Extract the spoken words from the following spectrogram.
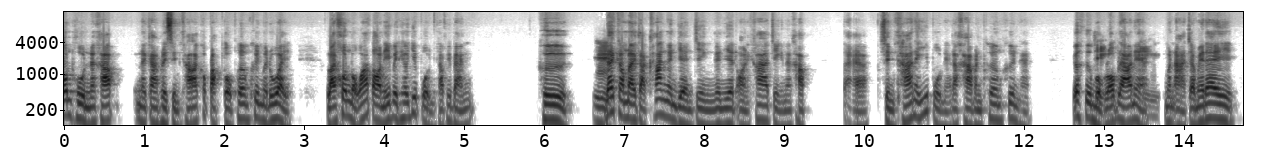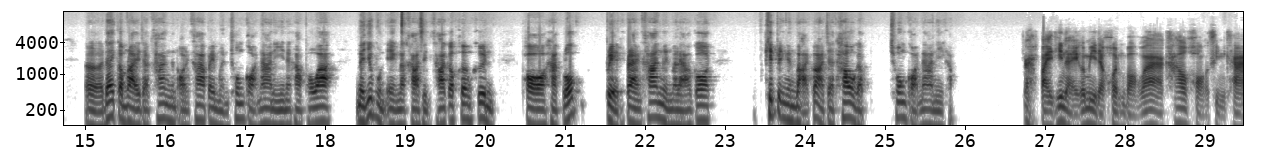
ต้นทุนนะครับในการผลิตสินค้าก็ปรับตัวเพิ่มขึ้นมาด้วย หลายคนบอกว่าตอนนี้ไปเที่ยวญี่ปุ่นครับพี่แบงค์คือได้กำไรจากค่าเงินเยนจริงเงินเยนอ่อนค่าจริงนะครับ แต่สินค้าในญี่ปุ่นเนี่ยราคามันเพิ่มขึ้นฮะก็คือบวกลบแล้วเนี่ยมันอาจจะไม่ได้เอ่อได้กำไรจากค่าเงินอ่อนค่าไปเหมือนช่วงก่อนหน้านี้นะครับ เพราะว่าในญี่ปุ่นเองราคาสินค้าก็เพิ่มขึ้น พอหักลบเปลี่ยนแปลงค่าเงินมาแล้วก็ คิดเป็นเงินบาทก็อาจจะเท่ากับช่วงก่อนหน้านี้ครับไปที่ไหนก็มีแต่คนบอกว่าข้าวของสินค้า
